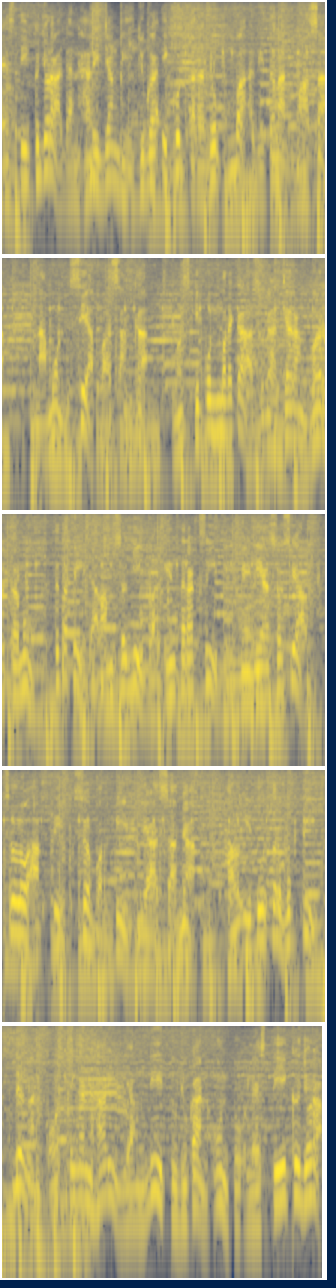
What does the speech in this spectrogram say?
Lesti Kejora dan Hari Jambi juga ikut redup bak ditelan masa. Namun siapa sangka, meskipun mereka sudah jarang bertemu, tetapi dalam segi berinteraksi di media sosial selalu aktif seperti biasanya. Hal itu terbukti dengan postingan hari yang ditujukan untuk Lesti Kejora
